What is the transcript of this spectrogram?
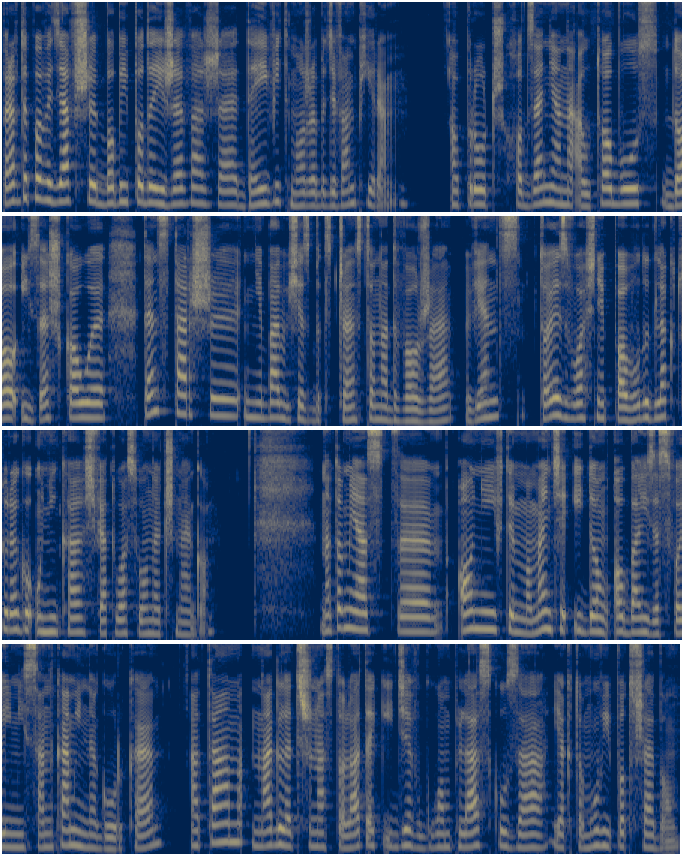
Prawdę powiedziawszy, Bobby podejrzewa, że David może być wampirem. Oprócz chodzenia na autobus do i ze szkoły, ten starszy nie bawi się zbyt często na dworze, więc to jest właśnie powód, dla którego unika światła słonecznego. Natomiast e, oni w tym momencie idą obaj ze swoimi sankami na górkę, a tam nagle trzynastolatek idzie w głąb lasku za, jak to mówi, potrzebą.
